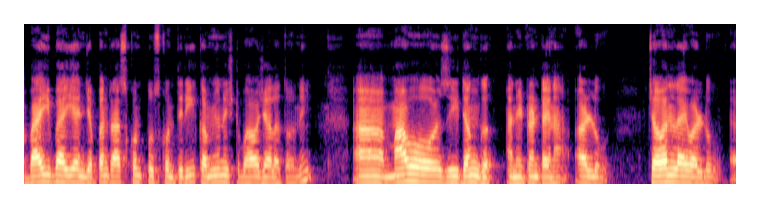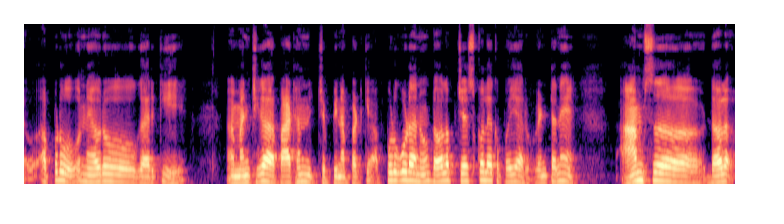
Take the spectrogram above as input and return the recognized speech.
బాయి బాయి అని చెప్పని రాసుకొని పూసుకొని తిరిగి కమ్యూనిస్ట్ భావజాలతోని మావోజీ డంగ్ అనేటువంటి ఆయన వాళ్ళు చవన్లాయ్ వాళ్ళు అప్పుడు నెహ్రూ గారికి మంచిగా పాఠం చెప్పినప్పటికీ అప్పుడు కూడాను డెవలప్ చేసుకోలేకపోయారు. వెంటనే ఆర్మ్స్ డెవలప్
